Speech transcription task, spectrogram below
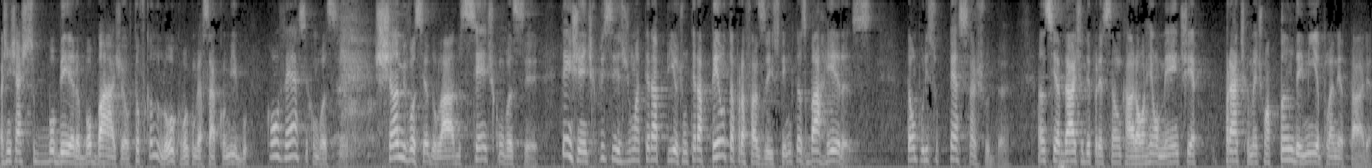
A gente acha isso bobeira, bobagem. Eu estou ficando louco, vou conversar comigo. Converse com você. Chame você do lado, sente com você. Tem gente que precisa de uma terapia, de um terapeuta para fazer isso. Tem muitas barreiras. Então, por isso, peça ajuda. Ansiedade e depressão, Carol, realmente é praticamente uma pandemia planetária,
